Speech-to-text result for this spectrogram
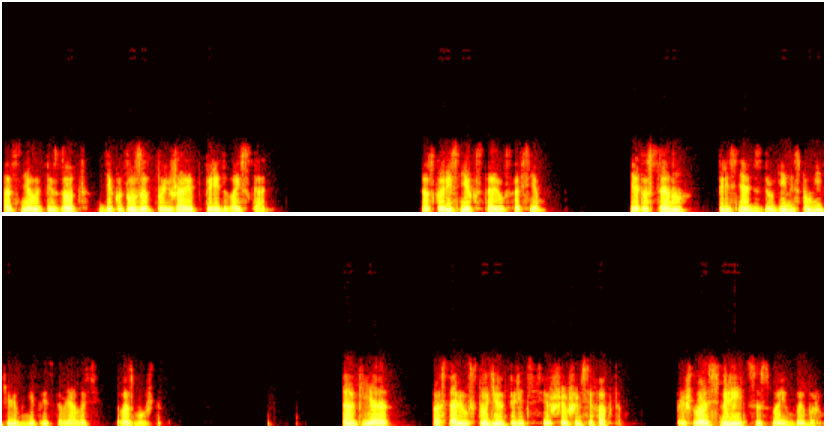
Отснял эпизод, где Кутузов проезжает перед войсками. А вскоре снег стаял совсем. Эту сцену переснять с другим исполнителем не представлялось возможным. Так я поставил студию перед свершившимся фактом. Пришлось смириться с моим выбором.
